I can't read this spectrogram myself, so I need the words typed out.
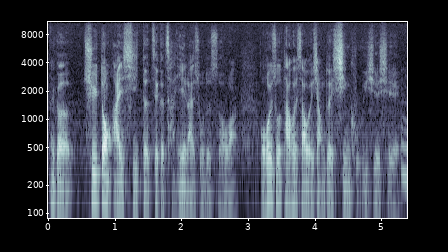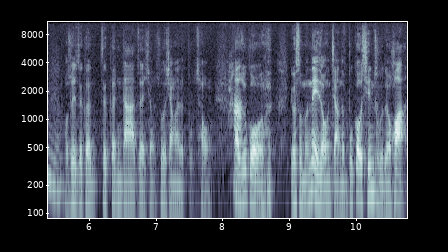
那个驱动 IC 的这个产业来说的时候啊。我会说它会稍微相对辛苦一些些，嗯，我所以这个这跟大家在做相关的补充。那如果有什么内容讲的不够清楚的话，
